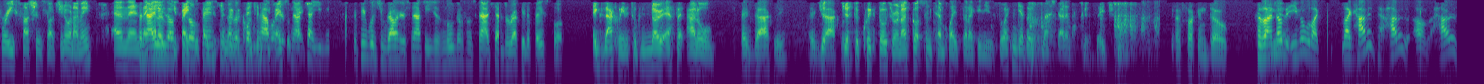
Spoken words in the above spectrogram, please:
free such and such. You know what I mean? And then So they now head over those, to your Facebook page and send people over content you to have your on your page. Snapchat, you, the people that you've got on your Snapchat, you just move them from Snapchat directly to Facebook. Exactly. And it took no effort at all. Exactly. Exactly. Just, a quick filter. And I've got some templates that I can use. So I can get those smashed out in six minutes each. That's fucking dope. Because I know Yeah. that even with like like how does how does um how does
